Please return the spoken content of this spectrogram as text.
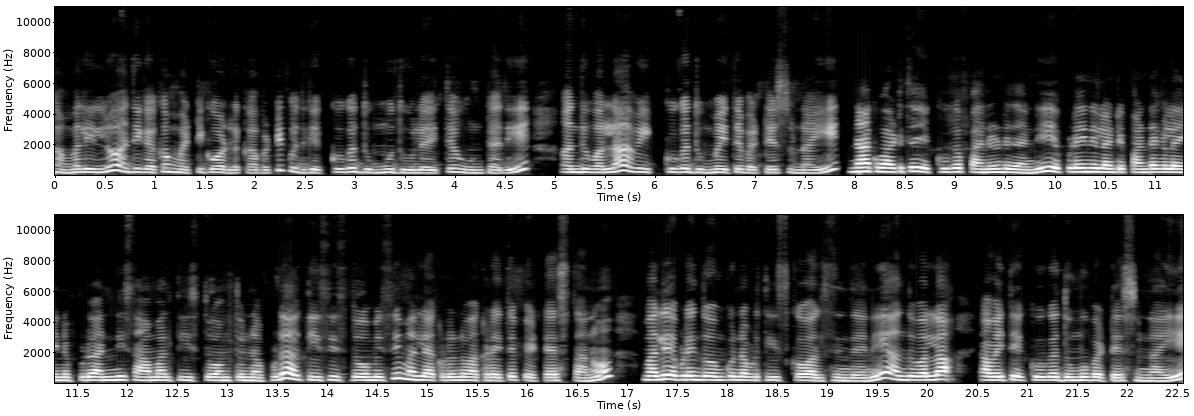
కమ్మలిల్లు అదిగాక మట్టి గోడలు కాబట్టి కొద్దిగా ఎక్కువగా దుమ్ము ధూళి అయితే ఉంటుంది. అందువల్ల అవి ఎక్కువగా దుమ్ము అయితే పట్టేస్తున్నాయి నాకు వాటితో ఎక్కువగా పని ఉండదండి. ఎప్పుడైనా ఇలాంటి పండగలు అయినప్పుడు అన్ని సామాన్లు తీసి తోముతున్నప్పుడు అవి తీసేసి దోమేసి మళ్ళీ అక్కడున్న అక్కడైతే పెట్టేస్తాను. మళ్ళీ ఎప్పుడైనా దోముకున్నప్పుడు తీసుకోవాల్సిందే అని. అందువల్ల అవైతే ఎక్కువగా దుమ్ము పట్టేస్తున్నాయి.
